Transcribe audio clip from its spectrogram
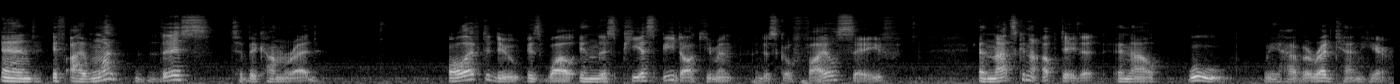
And if I want this to become red, all I have to do is while in this PSB document, I just go File, Save, and that's going to update it. And now, ooh, we have a red can here.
